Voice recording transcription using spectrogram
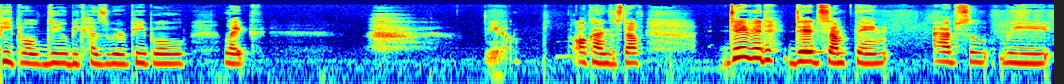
people do because we're people, like, you know, all kinds of stuff. David did something absolutely.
